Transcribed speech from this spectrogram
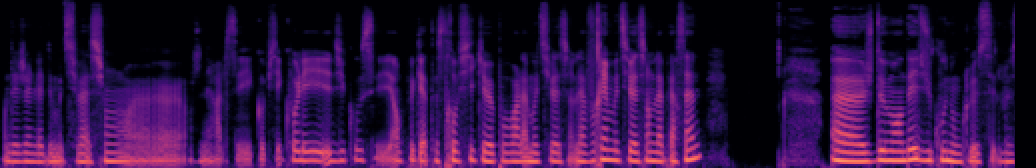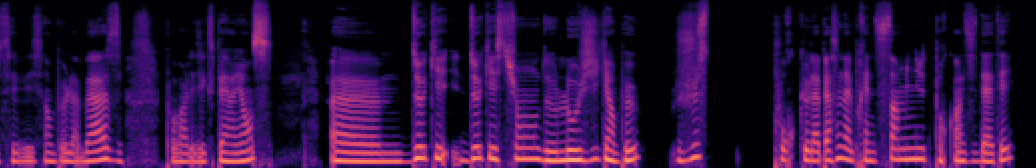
bon, déjà une lettre de motivation en général c'est copier-coller et du coup c'est un peu catastrophique pour voir la motivation, la vraie motivation de la personne. Euh, je demandais du coup, donc le CV c'est un peu la base pour voir les expériences. Euh, deux, deux questions de logique un peu, juste pour que la personne elle prenne cinq minutes pour candidater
